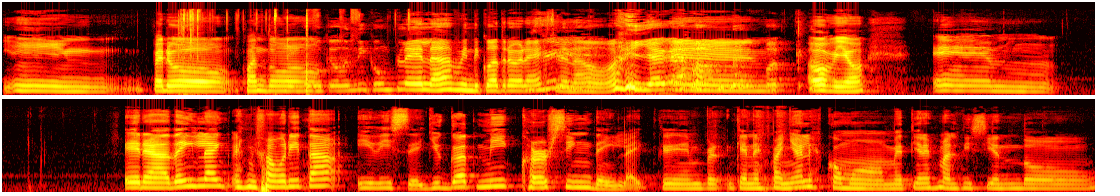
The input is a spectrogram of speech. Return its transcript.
Y- Pero cuando... que un ni cumple las 24 horas estrenado y ya Eh, obvio. Eh, era Daylight, es mi favorita, y dice, You got me cursing daylight, que en, que en español es como me tienes maldiciendo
